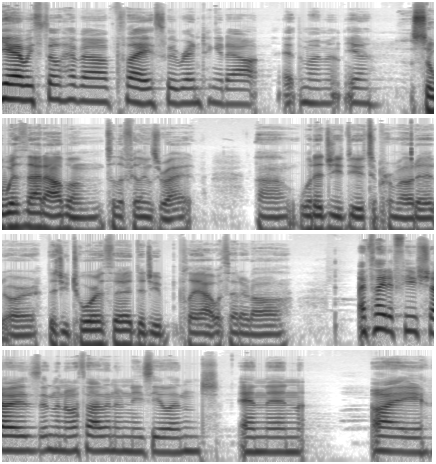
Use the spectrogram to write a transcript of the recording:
Yeah, we still have our place. We're renting it out at the moment. Yeah. So with that album, Till the Feelings Right, um, what did you do to promote it, or did you tour with it? Did you play out with it at all? I played a few shows in the North Island of New Zealand, and then I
